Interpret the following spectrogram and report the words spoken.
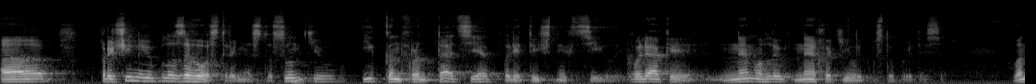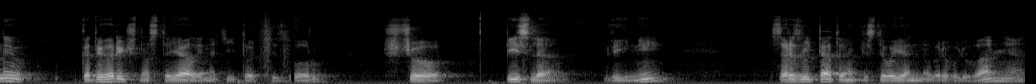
А причиною було загострення стосунків і конфронтація політичних цілей. Поляки не могли, не хотіли поступитися. Вони категорично стояли на тій точці зору, що після війни, за результатами післявоєнного врегулювання,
